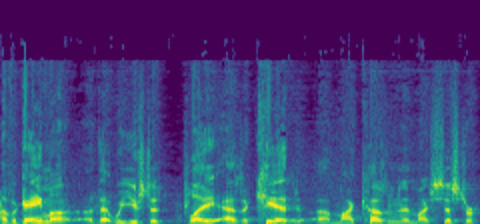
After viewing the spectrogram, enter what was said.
of a game uh, that we used to play as a kid, uh, my cousin and my sister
